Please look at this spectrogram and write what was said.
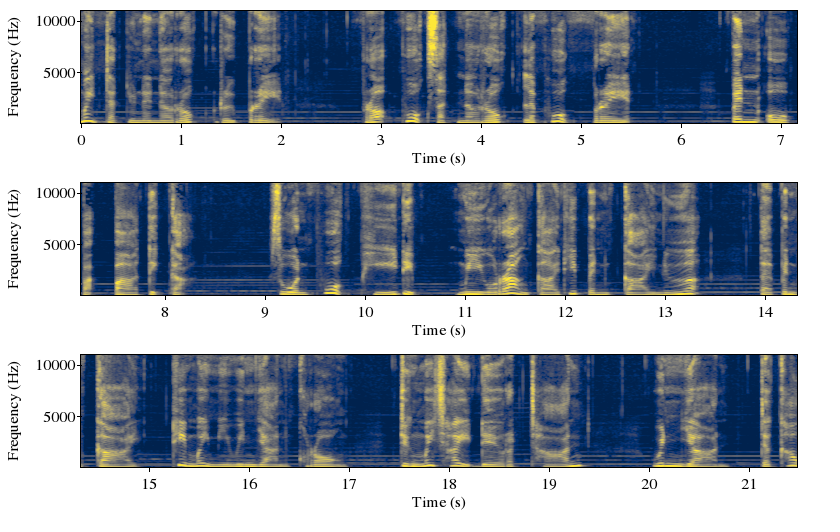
ไม่จัดอยู่ในนรกหรือเปรต เพราะพวกสัตว์นรกและพวกเปรต เป็นโอปปาติกะ ส่วนพวกผีดิบมีร่างกายที่เป็นกายเนื้อ แต่เป็นกายที่ไม่มีวิญญาณครอง จึงไม่ใช่เดรัจฉาน วิญญาณจะเข้า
